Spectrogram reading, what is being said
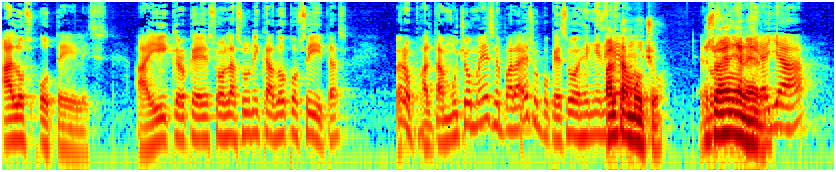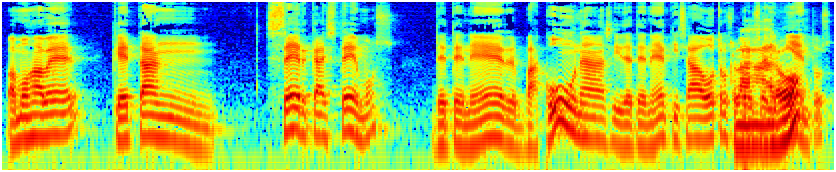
a los hoteles. Ahí creo que son las únicas dos cositas, pero faltan muchos meses para eso, porque eso es en enero. Falta mucho. Eso es en enero. allá, vamos a ver qué tan cerca estemos de tener vacunas y de tener quizá otros Claro. procedimientos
